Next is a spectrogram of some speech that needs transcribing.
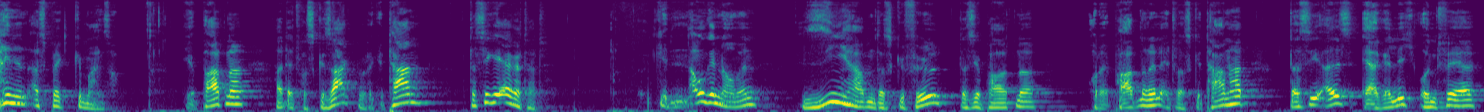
einen Aspekt gemeinsam. Ihr Partner hat etwas gesagt oder getan, das Sie geärgert hat. Genau genommen, Sie haben das Gefühl, dass Ihr Partner oder Partnerin etwas getan hat, das Sie als ärgerlich, unfair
